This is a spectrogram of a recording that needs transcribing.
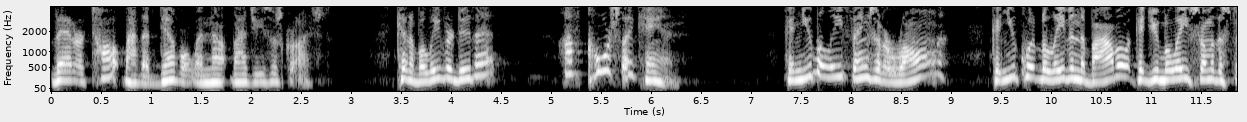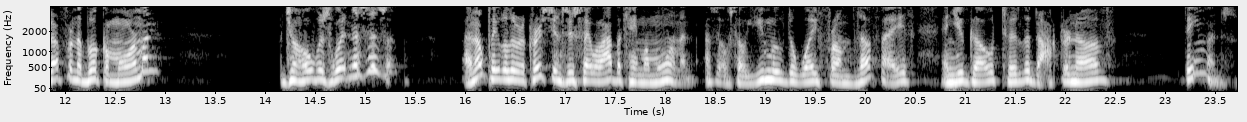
that are taught by the devil and not by Jesus Christ. Can a believer do that? Of course they can. Can you believe things that are wrong? Can you quit believing the Bible? Could you believe some of the stuff from the Book of Mormon? Jehovah's Witnesses? I know people who are Christians who say, well, I became a Mormon. I said, oh, so you moved away from the faith and you go to the doctrine of demons.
